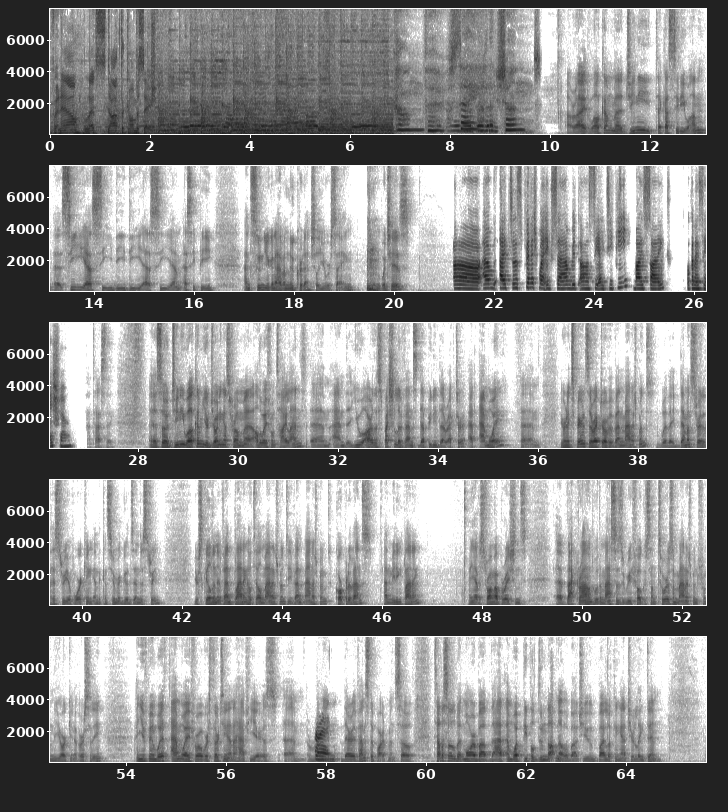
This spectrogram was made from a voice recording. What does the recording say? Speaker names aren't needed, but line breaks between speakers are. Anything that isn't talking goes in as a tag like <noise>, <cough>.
For now, let's start the conversation.
Conversations.
All right, welcome, uh, Jeannie Techasiriwan, uh, CES, CED, DES, CEM, SCP, and soon you're going to have a new credential. You were saying, <clears throat> which is
Uh, I'm, I just finished my exam with uh, CITP by SITE organization.
fantastic. Uh, so, Jeannie, welcome. You're joining us from uh, all the way from Thailand, um, and you are the Special Events Deputy Director at Amway. Um, you're an experienced director of event management with a demonstrated history of working in the consumer goods industry. You're skilled in event planning, hotel management, event management, corporate events, and meeting planning. And you have a strong operations uh, background with a master's degree focused on tourism management from New York University. And you've been with Amway for over 13 and a half years, um, running their events department. So tell us a little bit more about that and what people do not know about you by looking at your LinkedIn.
